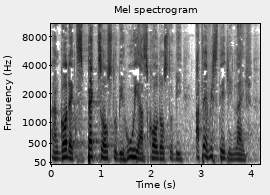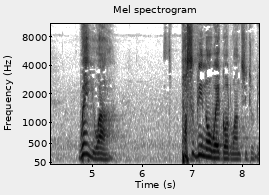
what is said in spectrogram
and God expects us to be who He has called us to be at every stage in life. Where you are, possibly not where God wants you to be.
